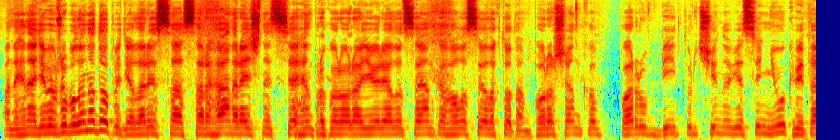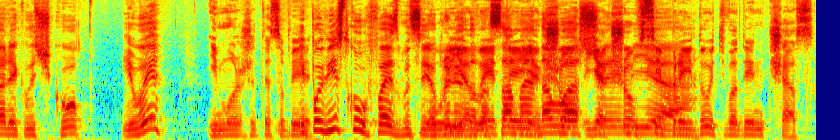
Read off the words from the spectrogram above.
Пане Геннадію, ви вже були на допиті. Лариса Сарган, речниця генпрокурора Юрія Луценка, голосила. Хто там? Порошенко, Парубій, Турчинов, Яценюк, Віталій Кличко. І ви? І можете собі І повістку у Фейсбуці оприлюднила саме на якщо, ваше якщо всі прийдуть в один час.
